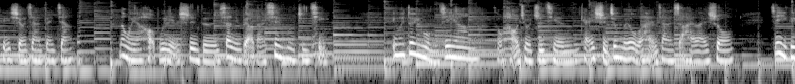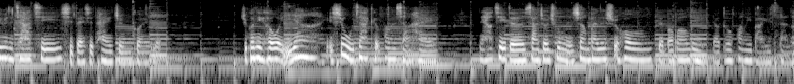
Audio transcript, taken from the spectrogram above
可以休假在家，那我要毫不掩饰的向你表达羡慕之情。因为对于我们这样从好久之前开始就没有了寒假的小孩来说，这一个月的假期实在是太珍贵了。如果你和我一样也是无假可放的小孩，你要记得下周出门上班的时候，在包包里要多放一把雨伞哦。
